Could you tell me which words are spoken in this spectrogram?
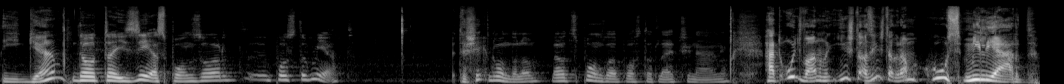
igen. De ott a izé, a szponzord posztok miatt? Tessék? Gondolom, mert ott szponzor posztot lehet csinálni. Hát úgy van, hogy Insta, az Instagram 20 milliárd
